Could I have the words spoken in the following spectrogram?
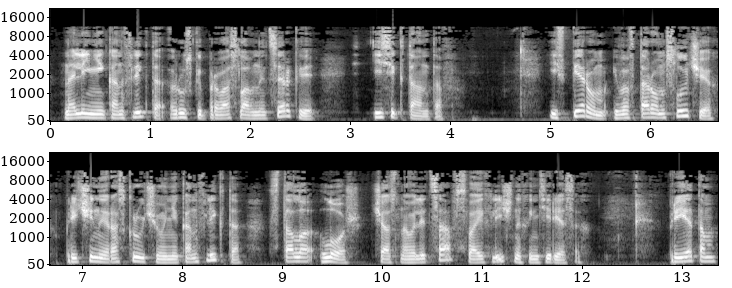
– на линии конфликта Русской Православной Церкви и сектантов – и в первом, и во втором случаях причиной раскручивания конфликта стала ложь частного лица в своих личных интересах. При этом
